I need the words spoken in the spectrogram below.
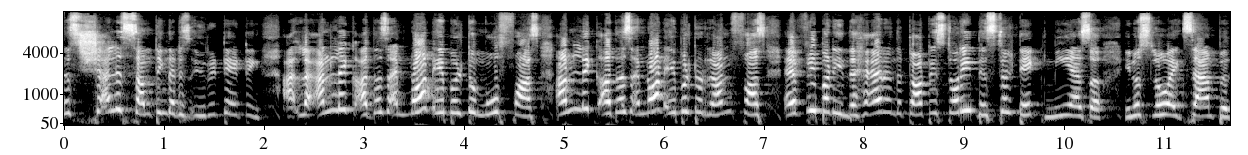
this shell is something that is irritating. Uh, Unlike others, I'm not able to move fast. Unlike others, I'm not able to run fast. Everybody in the hare and the tortoise story, they still take me as a you know slow example.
